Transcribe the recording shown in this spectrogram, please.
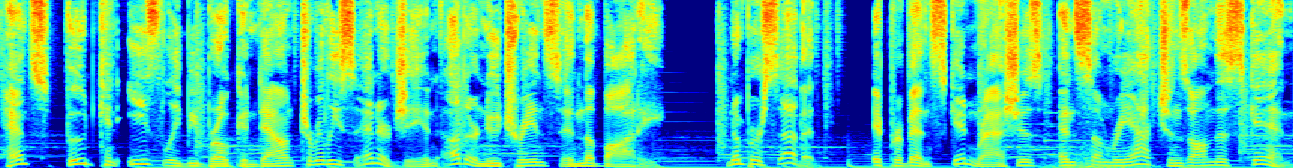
Hence, food can easily be broken down to release energy and other nutrients in the body. Number 7. It prevents skin rashes and some reactions on the skin.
